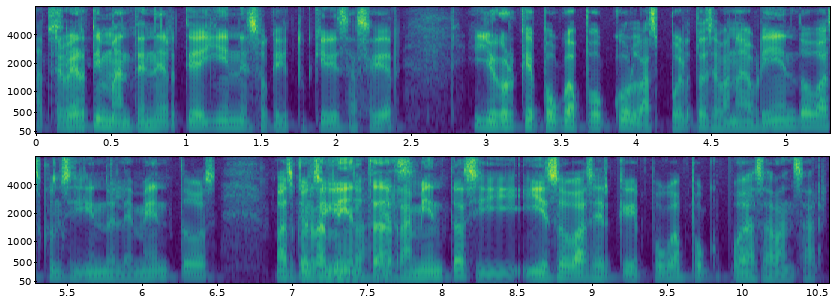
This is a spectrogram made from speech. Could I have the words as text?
atreverte y mantenerte ahí en eso que tú quieres hacer. Y yo creo que poco a poco las puertas se van abriendo, vas consiguiendo elementos, vas consiguiendo Herramientas. herramientas, y, y eso va a hacer que poco a poco puedas avanzar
